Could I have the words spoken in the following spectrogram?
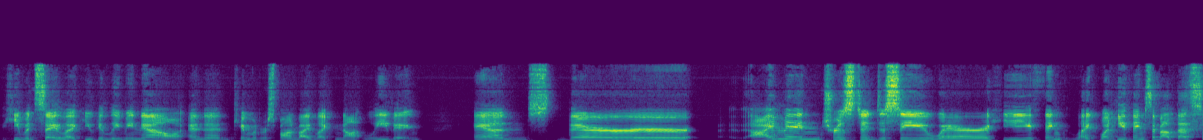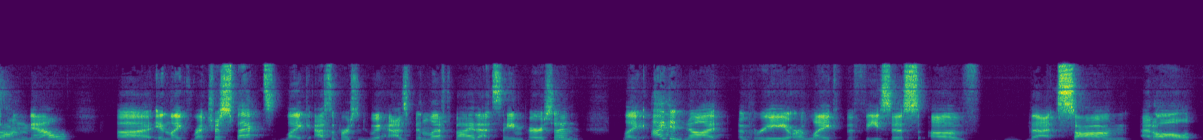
he would say like you can leave me now, and then Kim would respond by like not leaving, and there I'm interested to see where he think like what he thinks about that song now. Uh, in like retrospect, like as the person who has been left by that same person, like I did not agree or like the thesis of that song at all.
